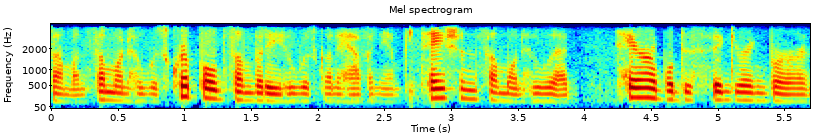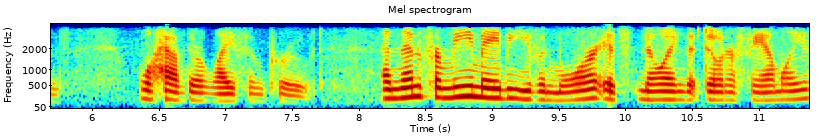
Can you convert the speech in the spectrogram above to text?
someone, someone who was crippled, somebody who was going to have an amputation, someone who had terrible disfiguring burns will have their life improved. And then for me, maybe even more, it's knowing that donor families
